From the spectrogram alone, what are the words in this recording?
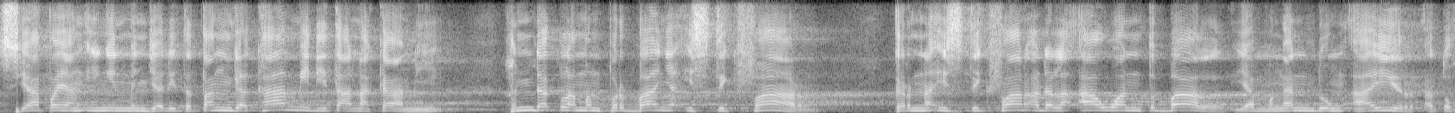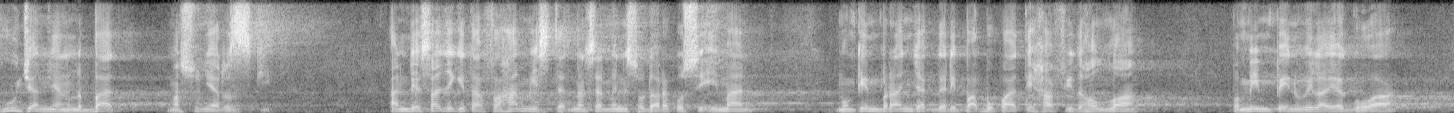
Siapa yang ingin menjadi tetangga kami di tanah kami, hendaklah memperbanyak istighfar. Karena istighfar adalah awan tebal yang mengandung air atau hujan yang lebat. Maksudnya rezeki. Andai saja kita fahami statement-statement saudaraku seiman. Mungkin beranjak dari Pak Bupati Hafidhullah. Pemimpin wilayah Goa.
